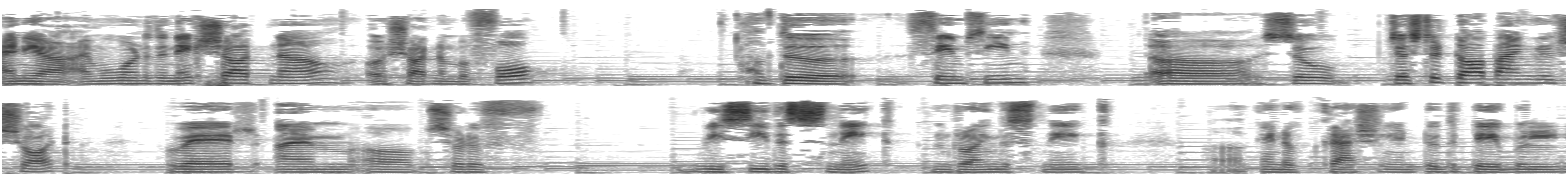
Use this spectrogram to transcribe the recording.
and yeah, I move on to the next shot now, or shot number four of the same scene. Uh, so just a top angle shot where I'm uh, sort of we see the snake. I'm drawing the snake uh, kind of crashing into the table.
